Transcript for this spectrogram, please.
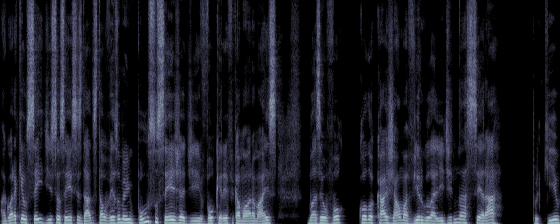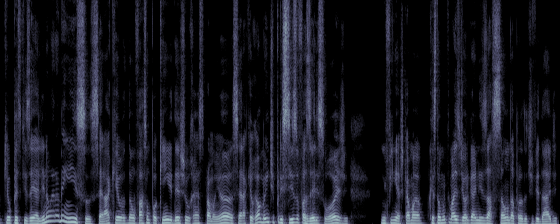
Agora que eu sei disso, eu sei esses dados, talvez o meu impulso seja de vou querer ficar uma hora a mais, mas eu vou colocar já uma vírgula ali de nascerá, porque o que eu pesquisei ali não era bem isso. Será que eu não faço um pouquinho e deixo o resto para amanhã? Será que eu realmente preciso fazer isso hoje? Enfim, acho que é uma questão muito mais de organização da produtividade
